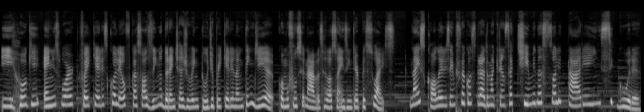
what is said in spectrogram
e Hugh Ainsworth foi que ele escolheu ficar sozinho durante a juventude porque ele não entendia como funcionavam as relações interpessoais. Na escola, ele sempre foi considerado uma criança tímida, solitária e insegura.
